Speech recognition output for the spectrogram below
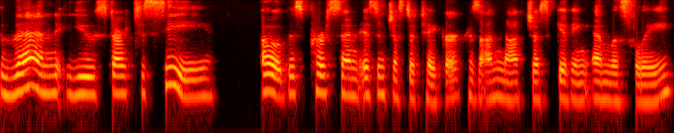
then you start to see oh, this person isn't just a taker because I'm not just giving endlessly.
